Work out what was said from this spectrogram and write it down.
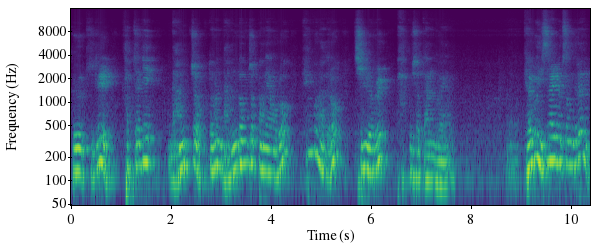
그 길을 갑자기 남쪽 또는 남동쪽 방향으로 행군하도록 진로를 바꾸셨다는 거예요. 어, 결국 이스라엘 백성들은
